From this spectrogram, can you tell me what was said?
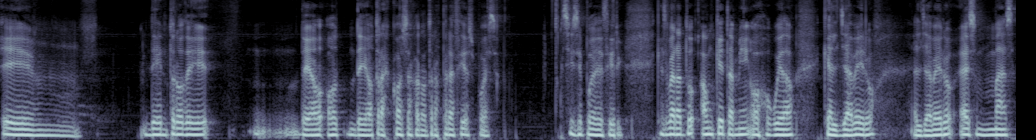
em, dentro de, de, otras cosas con otros precios, pues sí se puede decir que es barato, aunque también, ojo, cuidado, que el llavero, el llavero es más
